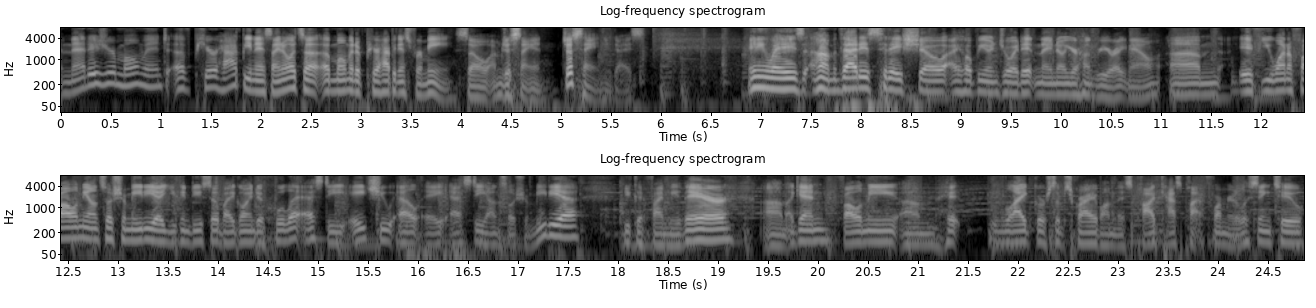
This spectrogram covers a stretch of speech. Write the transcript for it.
And that is your moment of pure happiness. I know it's a, a, moment of pure happiness for me. So I'm just saying, just saying, you guys. Anyways, um, that is today's show. I hope you enjoyed it, and I know you're hungry right now. Um, if you want to follow me on social media, you can do so by going to Hula SD, H U L A S D, on social media. You can find me there. Um, again, follow me, um, hit like or subscribe on this podcast platform you're listening to.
